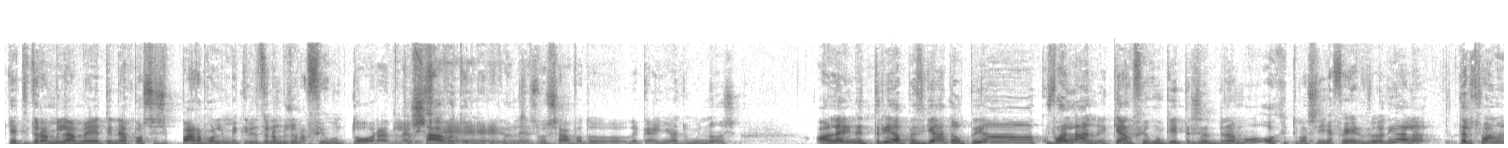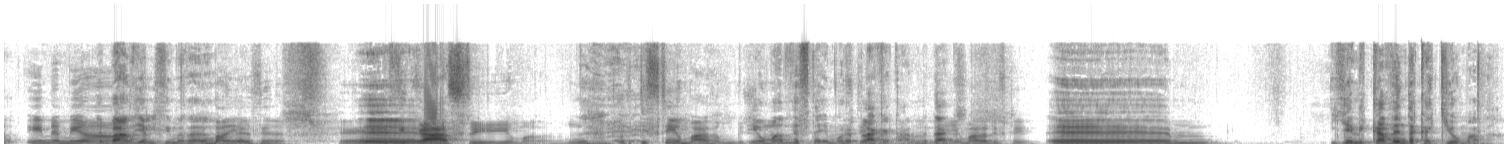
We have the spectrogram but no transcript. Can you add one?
Γιατί τώρα μιλάμε ότι είναι απόσταση πάρα πολύ μικρή. Δεν νομίζω να φύγουν τώρα. Δηλαδή, Σάββατο σε- είναι η Revanche, Ναι, ε. στο Σάββατο 19 του μηνός. Αλλά είναι τρία παιδιά τα οποία κουβαλάνε. Και αν φύγουν και οι τρεις από την δυναμό, όχι ότι μας ενδιαφέρει δηλαδή, αλλά τέλος πάντων είναι μια. Δεν πάνε να διαλυθεί μετά. Δεν πάνε να διαλυθεί, ναι. Ε, Ε, ειδικά ναι. αυτή η ομάδα. Όχι, τι φταίει η ομάδα θα μου πεις. Η ομάδα δεν φταίει, μωρέ, πλάκα κάνουμε. Η Εντάξει. ομάδα τι φταίει. Ε, γενικά δεν ήταν κακή ομάδα.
